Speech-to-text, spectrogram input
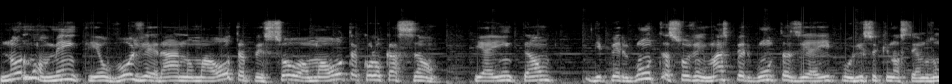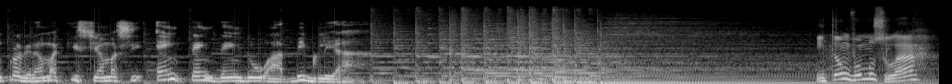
normalmente eu vou gerar numa outra pessoa uma outra colocação. E aí então de perguntas surgem mais perguntas e aí por isso que nós temos um programa que chama-se Entendendo a Bíblia. Então vamos lá,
